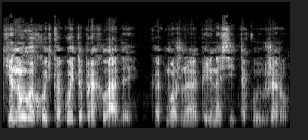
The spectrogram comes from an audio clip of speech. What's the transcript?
Тянуло хоть какой-то прохладой, как можно переносить такую жару.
